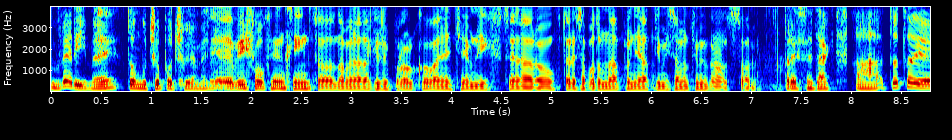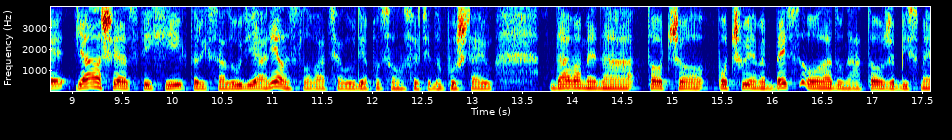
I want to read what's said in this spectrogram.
veríme tomu, čo počujeme. Je wishful thinking, to znamená také, že prorokovanie temných scenárov, ktoré sa potom naplnia tými samotnými proroctvami. Presne tak. A toto je ďalšia z tých chýb, ktorých sa ľudia, nielen Slováci, ľudia po celom svete dopúšťajú. Dávame na to, čo počujeme bez ohľadu na to, že by sme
